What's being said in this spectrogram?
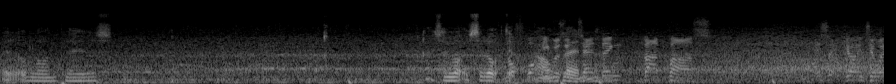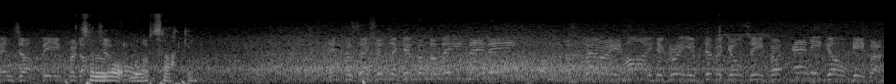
The online players. It's a lot. It's a lot Not different what he I'm was playing. intending. Bad pass. Is it going to end up being It's productive a lot more attacking. In position to give them the lead, maybe. A very high degree of difficulty for any goalkeeper.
